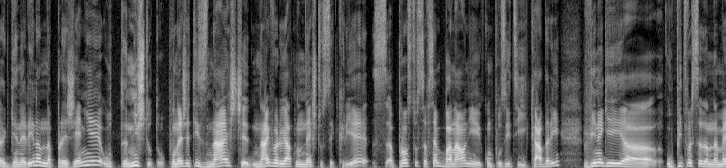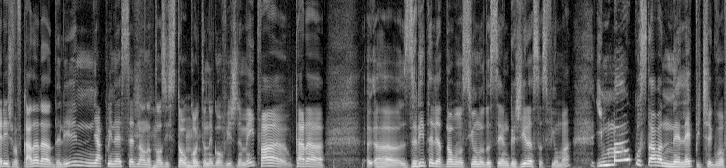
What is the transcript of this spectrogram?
а, генерира напрежение от нищото, понеже ти знаеш, че най-вероятно нещо се крие, с, просто съвсем банални композиции и кадри, винаги а, опитваш се да намериш в кадъра дали някой не е седнал на този стол, който не го виждаме. И това кара а, зрителят много силно да се ангажира с филма. И малко става нелепичък в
